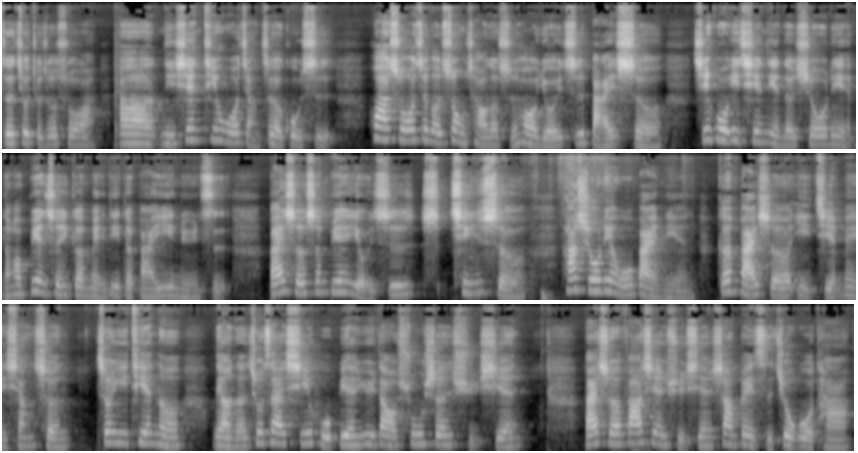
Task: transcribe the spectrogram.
这舅舅就说啊，啊，你先听我讲这个故事。话说这个宋朝的时候，有一只白蛇，经过一千年的修炼，然后变成一个美丽的白衣女子。白蛇身边有一只青蛇，它修炼五百年，跟白蛇以姐妹相称。这一天呢，两人就在西湖边遇到书生许仙。白蛇发现许仙上辈子救过他，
